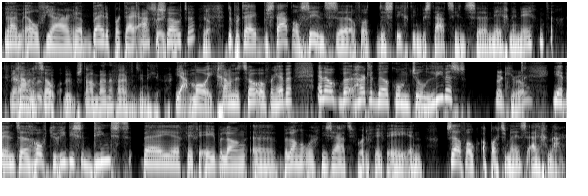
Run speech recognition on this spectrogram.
Ruim elf jaar uh, bij de partij aangesloten. Ja. De partij bestaat al sinds, uh, of de stichting bestaat sinds uh, 99. Ja, Gaan we het zo. We bestaan bijna 25 jaar. Ja, mooi. Gaan we het zo over hebben. En ook hartelijk welkom John Liewes. Dankjewel. Jij bent uh, hoofd juridische dienst bij uh, VVE Belang, uh, belangenorganisatie voor de VVE en zelf ook appartementseigenaar.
